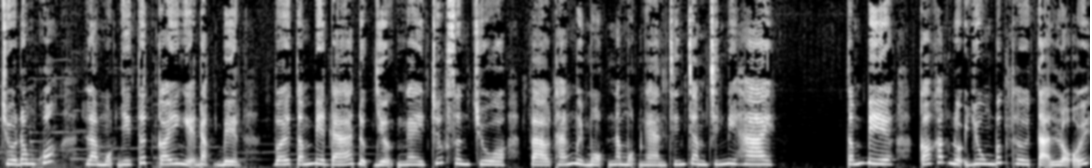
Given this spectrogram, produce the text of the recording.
Chùa Đông Quốc là một di tích có ý nghĩa đặc biệt với tấm bia đá được dựng ngay trước sân chùa vào tháng 11 năm 1992. Tấm bia có các nội dung bức thư tạ lỗi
